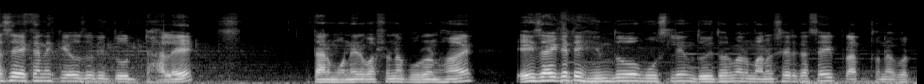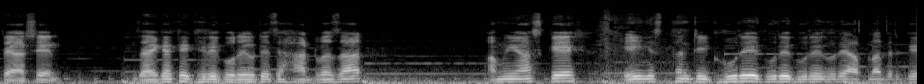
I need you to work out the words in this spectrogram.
আছে, এখানে কেউ যদি দুধ ঢালে, তার মনের বাসনা পূরণ হয়। এই জায়গাটি হিন্দু ও মুসলিম দুই ধর্মের মানুষের কাছেই প্রার্থনা করতে আসেন। জায়গাকে ঘিরে গড়ে উঠেছে হাট বাজার। আমি আজকে এই স্থানটি ঘুরে ঘুরে ঘুরে ঘুরে আপনাদেরকে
